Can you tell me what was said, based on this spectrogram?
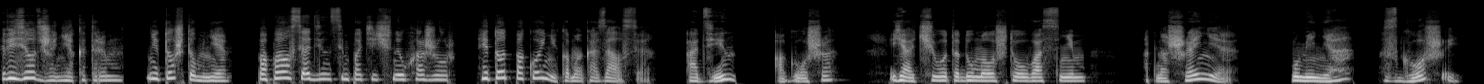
«Везет же некоторым. Не то что мне. Попался один симпатичный ухажер, и тот покойником оказался. Один? А Гоша? Я от чего-то думала, что у вас с ним отношения. У меня? С Гошей?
